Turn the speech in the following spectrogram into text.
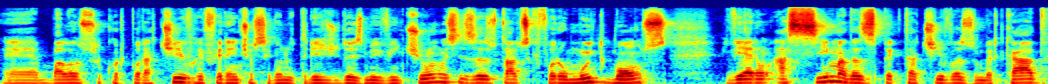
é, balanço corporativo referente ao segundo TRI de 2021. Esses resultados que foram muito bons, vieram acima das expectativas do mercado.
